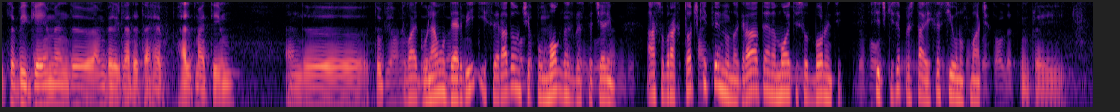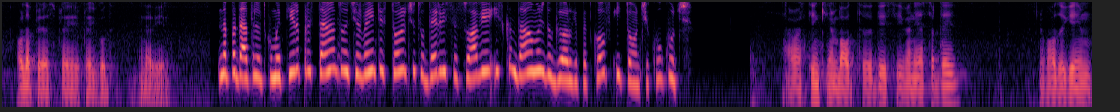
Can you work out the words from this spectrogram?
It's a big game and uh, I'm very glad that I have helped my team Това е голямо дерби и се радвам, че помогнах да спечелим. Аз обрах точките, но наградата е на моите съотборници. Всички се представиха силно в матча. Нападателят коментира представянето на червените в столичното дерби с Славия и скандала между Георги Петков и Тончи Кукуч. I was thinking about uh, this even yesterday, about the game.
